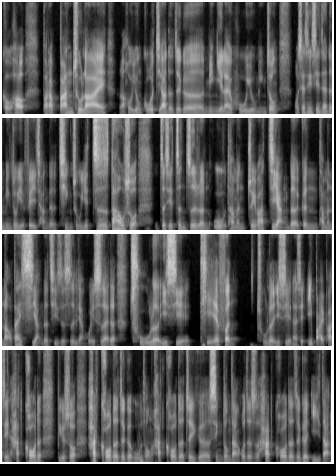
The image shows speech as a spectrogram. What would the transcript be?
口号把它搬出来，然后用国家的这个名义来忽悠民众。我相信现在的民众也非常的清楚，也知道说这些政治人物他们嘴巴讲的跟他们脑袋想的其实是两回事来的。除了一些铁粉，除了一些那些一百八千 hardcore 的，比如说 hardcore 的这个梧桐，hardcore 的这个行动党，或者是 hardcore 的这个一党。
